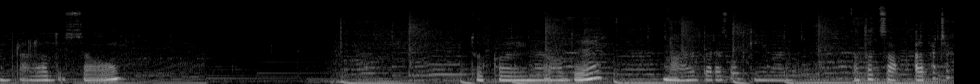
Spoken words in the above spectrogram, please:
Dobra, lody są. Tu kolejne lody. No, ale teraz łódki nie mamy. No to co? Ale patrz, jak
